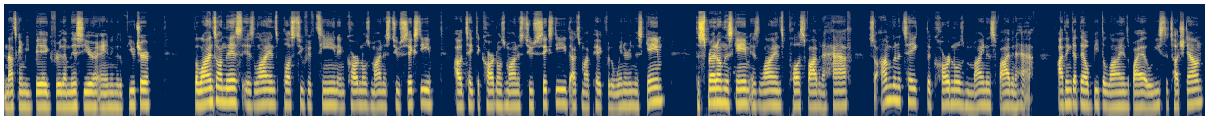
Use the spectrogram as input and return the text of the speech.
and that's going to be big for them this year and into the future. The lines on this is Lions plus 215 and Cardinals minus 260. I would take the Cardinals minus 260. That's my pick for the winner in this game. The spread on this game is Lions plus five and a half. So I'm going to take the Cardinals minus five and a half. I think that they'll beat the Lions by at least a touchdown.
